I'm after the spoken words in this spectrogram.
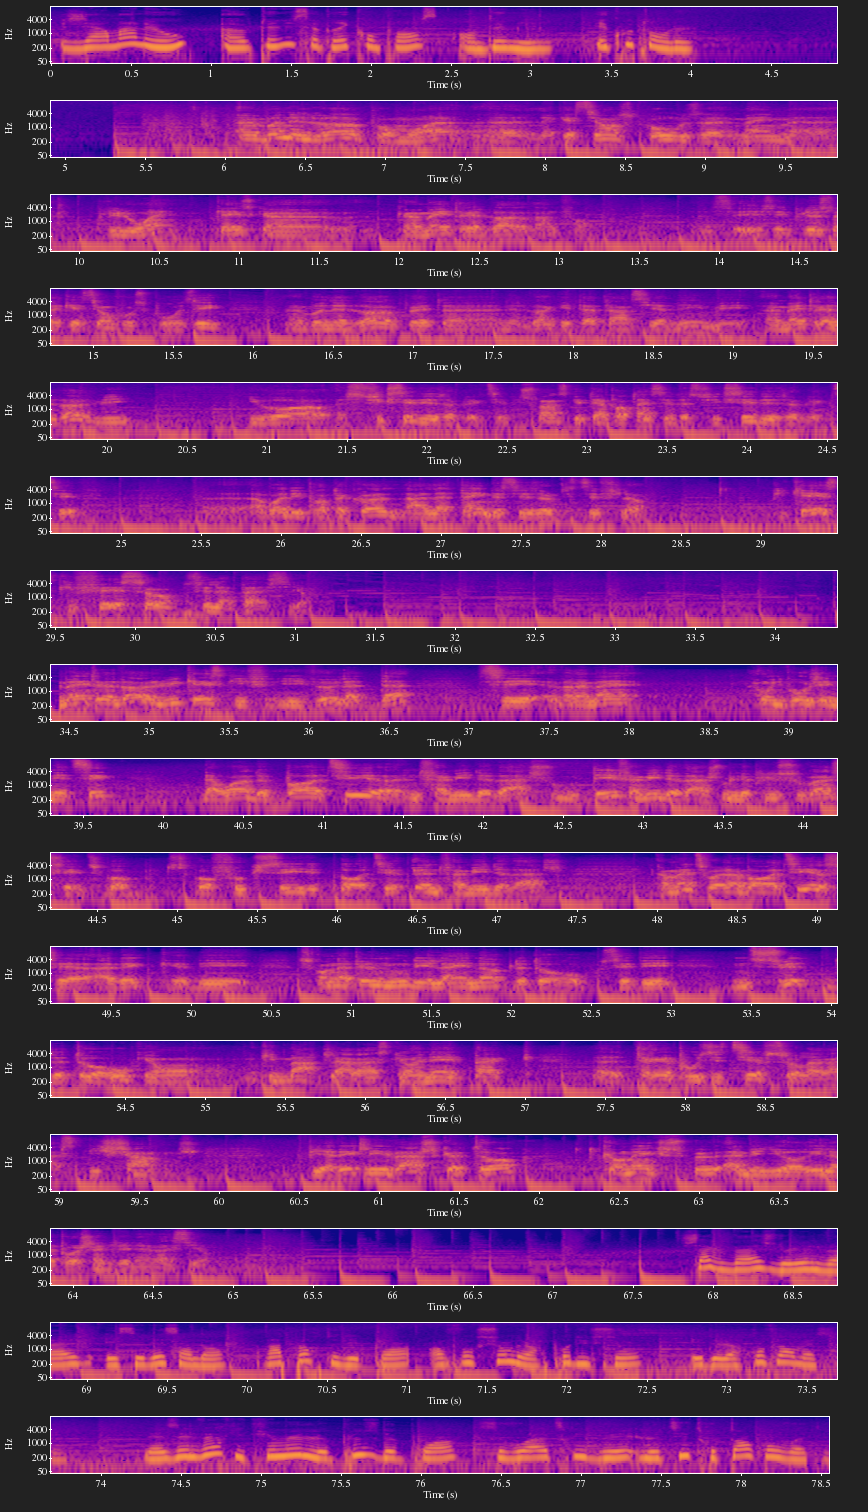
Germain Lehoux a obtenu cette récompense en 2000. Écoutons-le. Un bon éleveur, pour moi, euh, la question se pose euh, même euh, plus loin. Qu'est-ce qu'un maître éleveur, dans le fond? C'est plus la question qu'il faut se poser. Un bon éleveur peut être un, éleveur qui est attentionné, mais un maître éleveur, lui, il va se fixer des objectifs. Je pense que ce qui est important, c'est de se fixer des objectifs, avoir des protocoles dans l'atteinte de ces objectifs-là. Puis qu'est-ce qui fait ça? C'est la passion. Le maître éleveur, lui, qu'est-ce qu'il veut là-dedans? C'est vraiment, au niveau génétique, d'avoir de bâtir une famille de vaches ou des familles de vaches, mais le plus souvent, c'est tu vas, tu vas focuser et bâtir une famille de vaches. Comment tu vas la bâtir? C'est avec des, ce qu'on appelle, nous, des line-up de taureaux. C'est une suite de taureaux qui, ont, qui marquent la race, qui ont un impact euh, très positif sur la race, qui change. Puis avec les vaches que tu as, comment je peux améliorer la prochaine génération? Chaque vache de l'élevage et ses descendants rapportent des points en fonction de leur production et de leur conformation. Les éleveurs qui cumulent le plus de points se voient attribuer le titre tant convoité.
